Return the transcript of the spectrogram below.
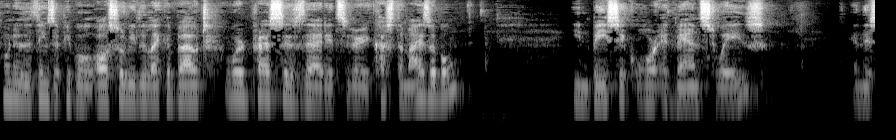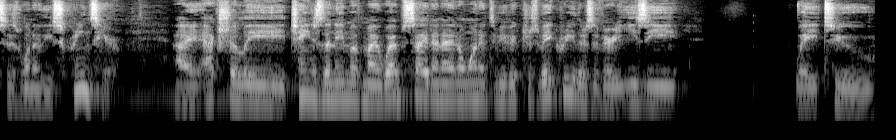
One of the things that people also really like about WordPress is that it's very customizable in basic or advanced ways. And this is one of these screens here. I actually changed the name of my website and I don't want it to be Victor's Bakery. There's a very easy way to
